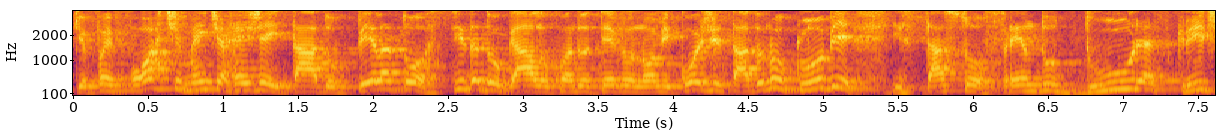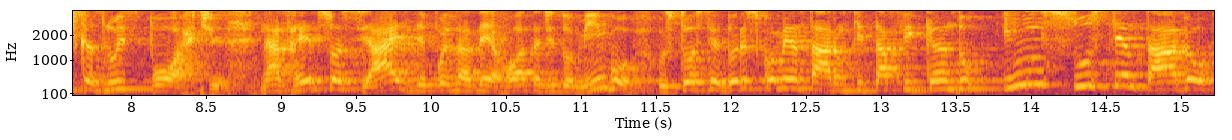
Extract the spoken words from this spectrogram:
que foi fortemente rejeitado pela torcida do Galo quando teve o nome cogitado no clube, está sofrendo duras críticas no esporte. Nas redes sociais, depois da derrota de domingo, os torcedores comentaram que está ficando insustentável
